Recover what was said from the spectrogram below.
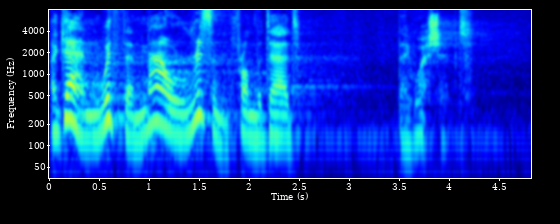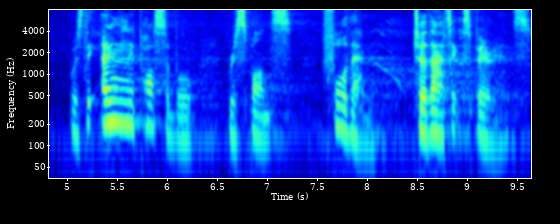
again with them, now risen from the dead, they worshipped. Was the only possible response for them to that experience.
